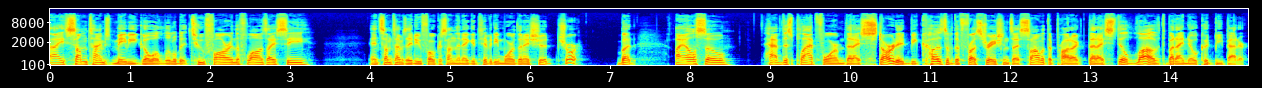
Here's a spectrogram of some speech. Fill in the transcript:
I sometimes maybe go a little bit too far in the flaws I see, and sometimes I do focus on the negativity more than I should. Sure, but I also have this platform that I started because of the frustrations I saw with the product that I still loved, but I know could be better.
